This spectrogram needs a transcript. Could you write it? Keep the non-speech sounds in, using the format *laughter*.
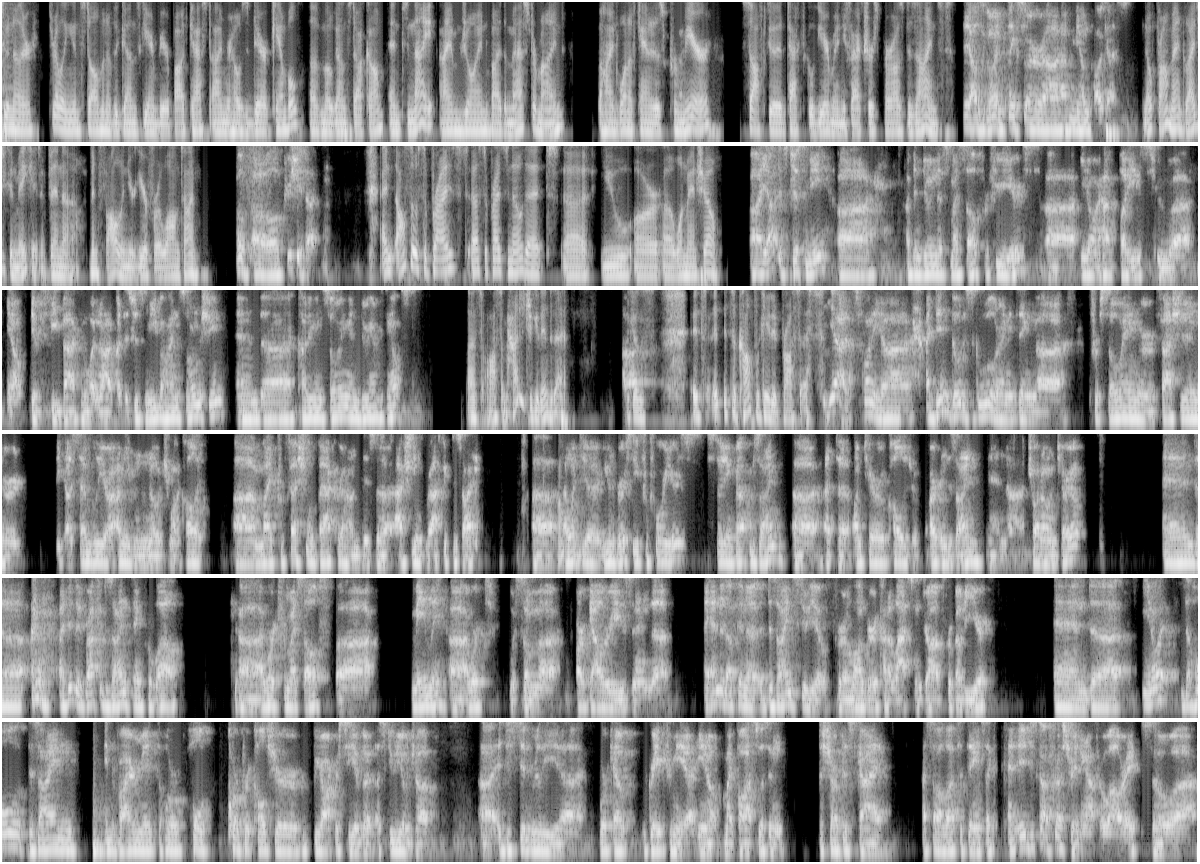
To another thrilling installment of the Guns, Gear, and Beer podcast. I'm your host, Derek Campbell of MoGuns.com. And tonight I am joined by the mastermind behind one of Canada's premier soft good tactical gear manufacturers, Perroz Designs. Yeah, how's it going? Thanks for uh, having me on the podcast. No problem, man. Glad you can make it. I've been uh, been following your gear for a long time. Oh, uh, I appreciate that. And also surprised, uh, surprised to know that uh, you are a one man show. Uh, yeah, it's just me. Uh, I've been doing this myself for a few years. Uh, you know, I have buddies who, uh, you know, give feedback and whatnot, but it's just me behind the sewing machine and uh, cutting and sewing and doing everything else. That's awesome. How did you get into that? Because it's it, it's a complicated process. Yeah, it's funny. Uh, I didn't go to school or anything uh, for sewing or fashion or assembly, or I don't even know what you want to call it. Uh, my professional background is uh, actually in graphic design. Uh, I went to university for four years studying graphic design uh, at the Ontario College of Art and Design in uh, Toronto, Ontario. And uh, *clears throat* I did the graphic design thing for a while. Uh, I worked for myself uh, mainly. I worked with some art galleries and I ended up in a design studio for a longer kind of lasting job for about a year. And you know what? The whole design environment, the whole whole corporate culture, bureaucracy of a, a studio job, uh, it just didn't really uh, work out great for me. Uh, you know, my boss wasn't the sharpest guy. I saw lots of things like, and it just got frustrating after a while, right? So uh,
